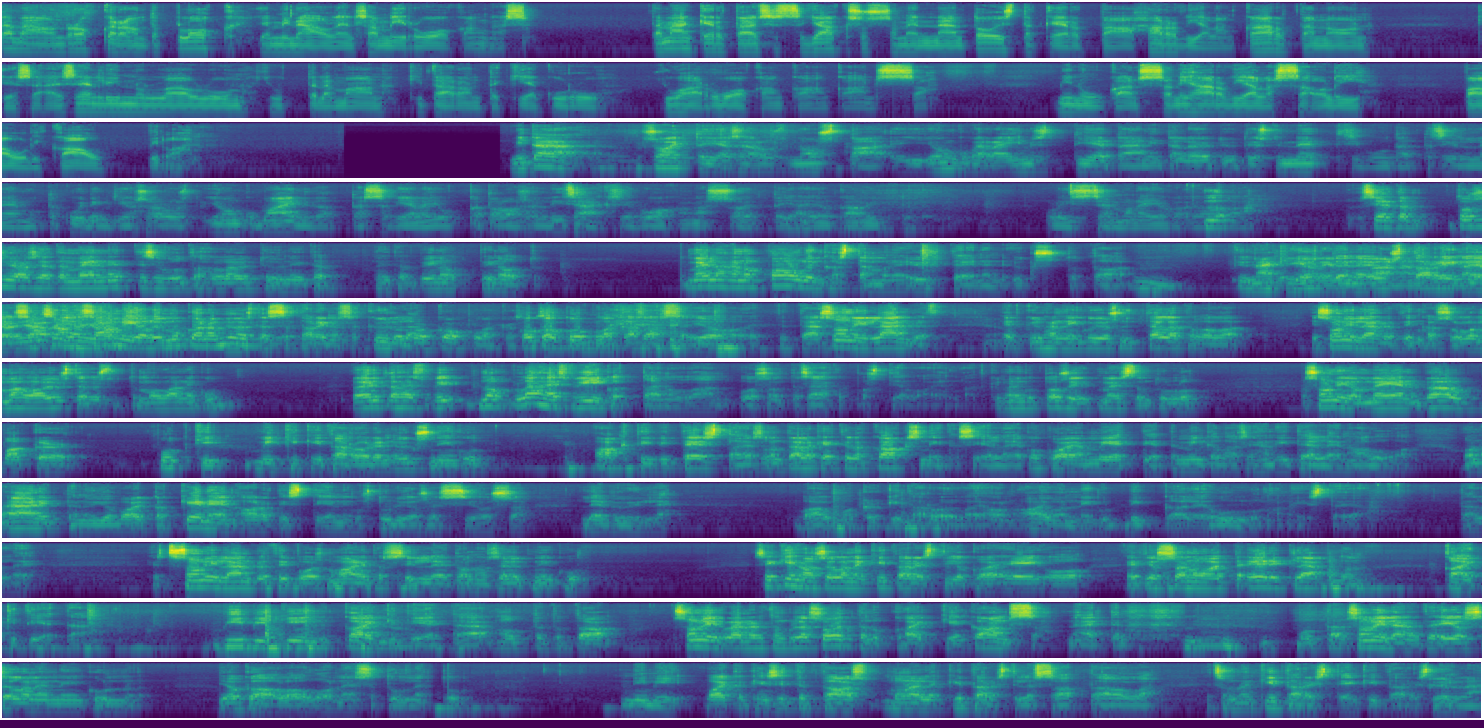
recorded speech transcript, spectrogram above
Tämä on Rock Around the Block ja minä olen Sami Ruokangas. Tämänkertaisessa jaksossa mennään toista kertaa Harvialan kartanoon kesäisen linnunlauluun juttelemaan kitarantekijä Kuru Juha Ruokankaan kanssa. Minun kanssani Harvialassa oli Pauli Kauppila. Mitä soittajia sä haluaisit nostaa? Jonkun verran ihmiset tietää, niitä löytyy tietysti nettisivulta, että silleen, mutta kuitenkin jos haluaisit jonkun mainita tässä vielä Jukka Tolosen lisäksi Ruokangas soittaja, joka nyt olisi semmoinen, joka... joka... No, sieltä, tosiaan sieltä meidän nettisivulta löytyy niitä, niitä vinot, pinot. Meillähän on Paulin kanssa tämmöinen yhteinen yksi tota, mm Mäkin yhteinen yksi tarina. Ja, ja, Sami, ja Sami oli mukana myös tässä tarinassa, kyllä. Koko koplakasassa. Koko koplakasassa, joo. Että tämä Sony Landreth, että kyllähän niin kuin jos nyt tällä tavalla, ja Sony Landrethin kanssa ollaan, me ollaan ystävystytty, me ollaan niin kuin, no ei nyt lähes, no lähes viikoittain ollaan, voisi sanoa, että sähköpostia vaihella. Että kyllä niin kuin tosi, meistä on tullut, Sony on meidän Val Bucker putkimikkikitaroiden yksi niin kuin aktiivitesta, ja sillä on tällä hetkellä kaksi niitä siellä, ja koko ajan miettii, että minkälaisen hän itselleen haluaa on äänittänyt jo vaikka kenen artistien niin kuin studiosessioissa levyille Walmaker-kitaroilla ja on aivan niin kuin dikkailee hulluna niistä ja tälleen. Ja Sonny Landrethin voisi mainita silleen, että onhan se nyt niin kuin, sekin on sellainen kitaristi, joka ei ole, että jos sanoo, että Eric Clapton, kaikki tietää. B.B. King, kaikki tietää, mutta tota, Sonny Leonard on kyllä soittanut kaikkien kanssa näiden, mm. mutta Sonny Leonard ei ole sellainen niin kuin joka olohuoneessa tunnettu nimi, vaikkakin sitten taas monelle kitaristille saattaa olla, että se on kitaristien kitaristi, Kyllä.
